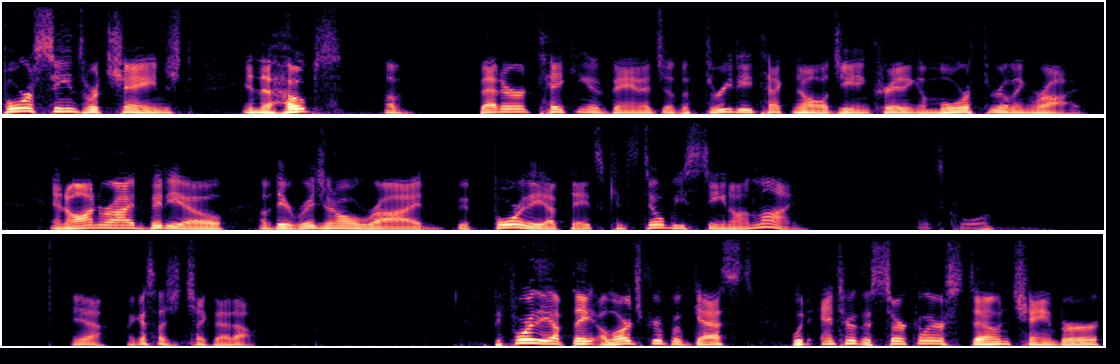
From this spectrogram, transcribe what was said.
Four scenes were changed in the hopes of better taking advantage of the 3D technology and creating a more thrilling ride. An on ride video of the original ride before the updates can still be seen online. That's cool. Yeah, I guess I should check that out. Before the update, a large group of guests would enter the circular stone chamber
